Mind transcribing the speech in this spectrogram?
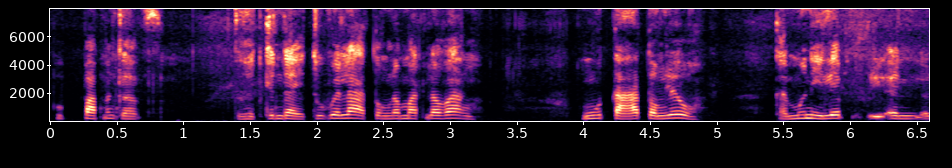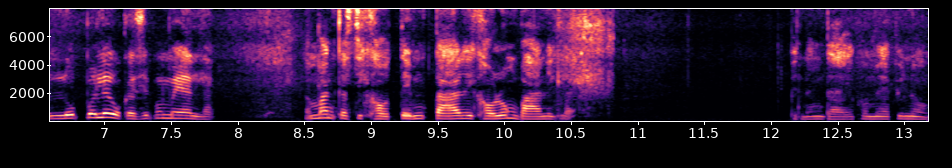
ปุ๊บปั๊บมันก็เกิดขึ้นได้ทุกเวลาต้องระมัดระวังหูตาต้องเร็วกันมื่อนี้เล็บลบบ่เร็วกับสิบ่แม่นล่ะแล้วมันก็สิเขาเต็มตานี่เขาโรงพยาบาลอีกแหละ เป็นนังใดพ่อแม่พี่น้อง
